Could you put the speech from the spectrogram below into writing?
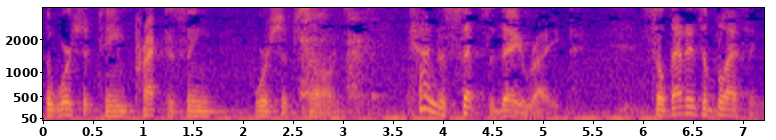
the worship team practicing worship songs. Kind of sets the day right. So that is a blessing.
